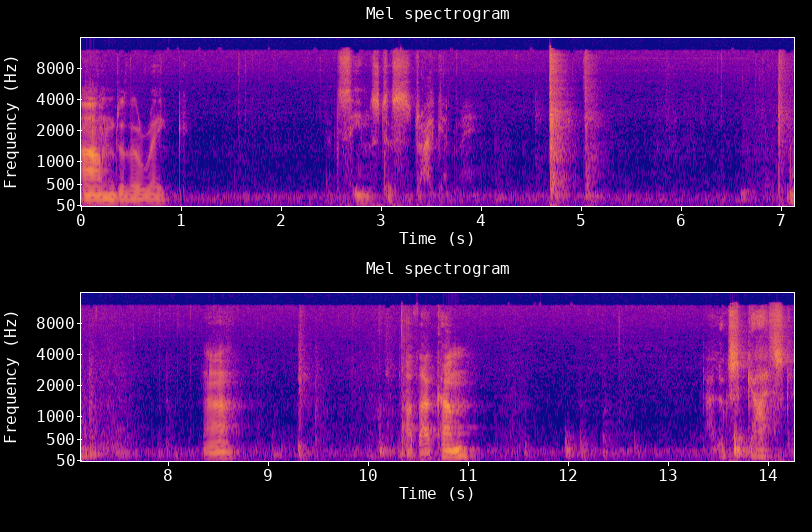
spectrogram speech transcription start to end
armed with a rake that seems to strike at me. Now, art thou come? Thou looks ghastly.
